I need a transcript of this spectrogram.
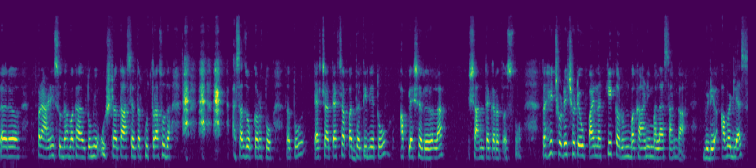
तर प्राणीसुद्धा बघा तुम्ही उष्णता असेल तर कुत्रासुद्धा असा जो करतो तर तो त्याच्या त्याच्या पद्धतीने तो आपल्या शरीराला शांत करत असतो. तर हे छोटे छोटे उपाय नक्की करून बघा आणि मला सांगा. व्हिडिओ आवडल्यास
